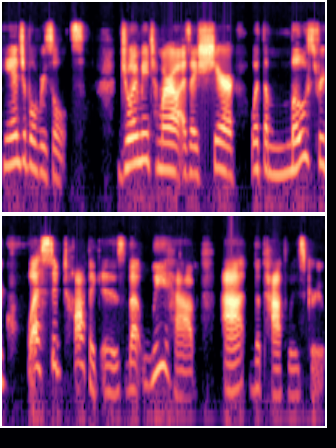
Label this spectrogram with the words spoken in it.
tangible results. Join me tomorrow as I share what the most requested topic is that we have at the Pathwayz Group.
